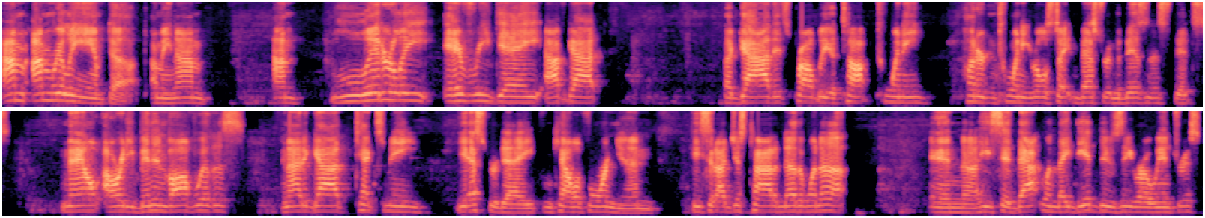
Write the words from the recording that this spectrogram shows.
I'm I'm really amped up. I mean, I'm I'm literally every day I've got a guy that's probably a top 20 120 real estate investor in the business that's now already been involved with us. And I had a guy text me yesterday from California, and he said, I just tied another one up. And uh, he said that one they did do zero interest.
